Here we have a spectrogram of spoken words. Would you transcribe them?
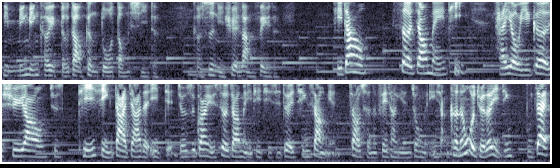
你明明可以得到更多东西的，可是你却浪费了。提到社交媒体，还有一个需要就是提醒大家的一点，就是关于社交媒体其实对青少年造成了非常严重的影响。可能我觉得已经不再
